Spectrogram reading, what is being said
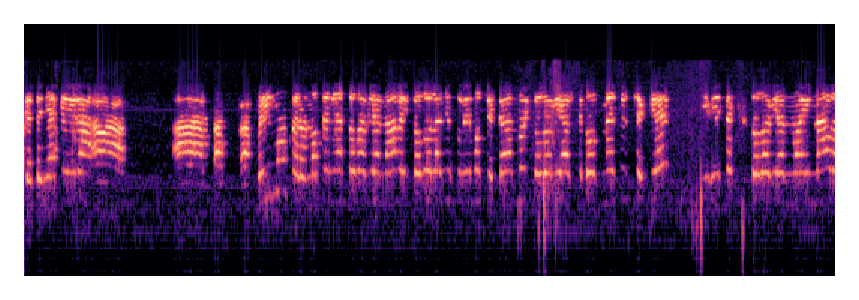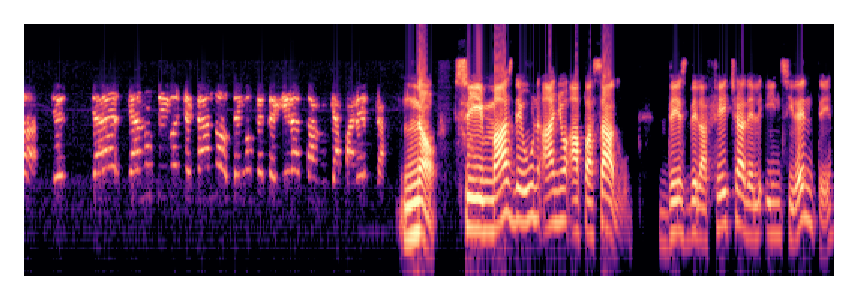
que tenía que ir a, a, a, a, a Fremont, pero no tenía todavía nada y todo el año estuvimos checando y todavía hace dos meses chequé y dice que todavía no hay nada. Es- ya, ya no sigo checando, tengo que seguir hasta que aparezca. No, si más de un año ha pasado desde la fecha del incidente,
